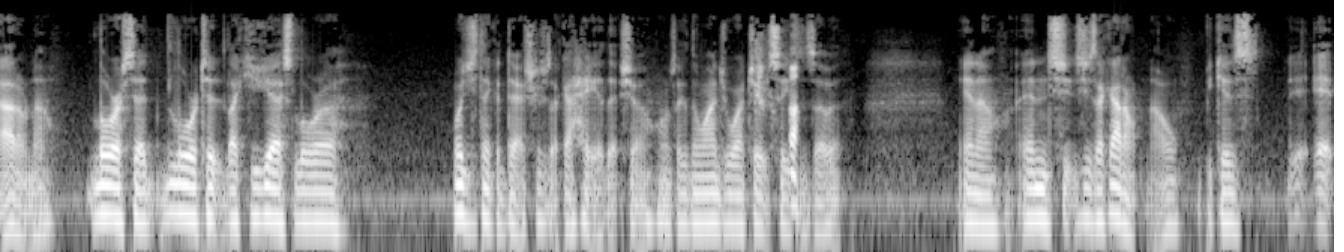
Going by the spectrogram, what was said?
I don't know. Laura said, Laura, to, like you guessed, Laura, what'd you think of Dexter? She's like, I hated that show. I was like, then why'd you watch eight seasons of it? You know, and she, she's like, I don't know, because at,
